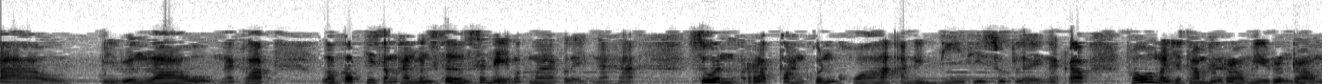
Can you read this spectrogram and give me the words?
ราว มีเรื่องเล่านะครับ แล้วก็ที่สำคัญมันเสริมเสน่ห์มากๆเลยนะฮะส่วนรักการค้นคว้าอันนี้ดีที่สุดเลยนะครับ เพราะว่ามันจะทำให้เรามีเรื่องราวใ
